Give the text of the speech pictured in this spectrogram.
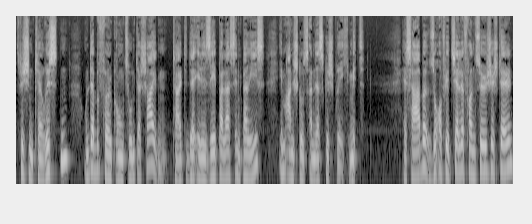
zwischen Terroristen und der Bevölkerung zu unterscheiden, teilte der Élysée-Palast in Paris im Anschluss an das Gespräch mit. Es habe, so offizielle französische Stellen,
